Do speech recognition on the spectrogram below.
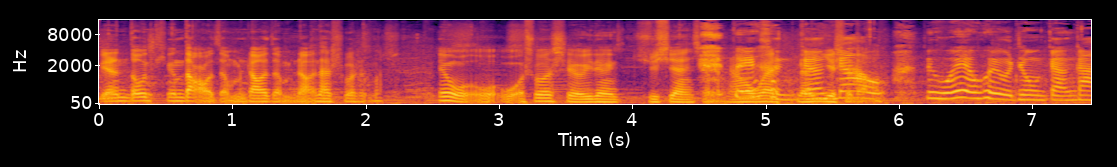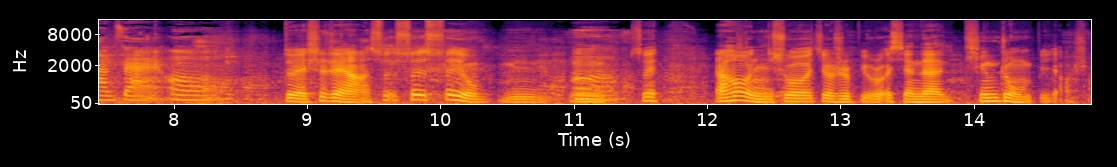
别人都听到怎么着怎么着，他说什么？因为我我我说是有一定局限性，然后我也能意识到，对我也会有这种尴尬在，嗯，对，是这样，所以所以所以有嗯嗯，所以然后你说就是比如说现在听众比较少，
